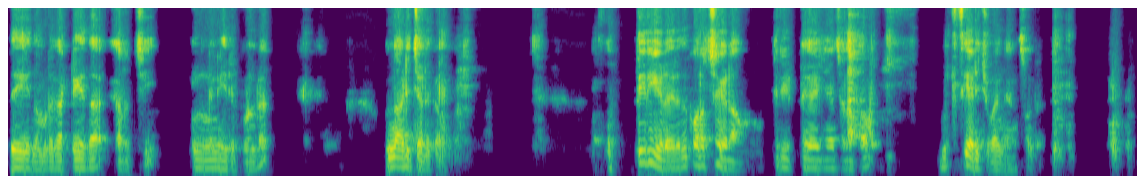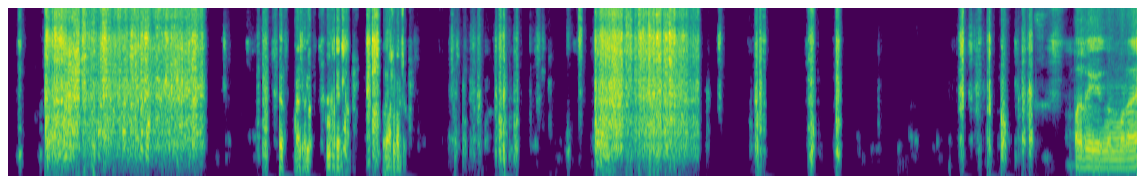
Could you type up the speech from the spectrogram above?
ഇത് നമ്മൾ കട്ട് ചെയ്ത ഇറച്ചി ഇങ്ങനെ ഇരിപ്പുണ്ട്. ഒന്ന് അടിച്ചെടുക്കണം. ഒത്തിരി ഇടരുത് കുറച്ച് ഇടാവും ഒത്തിരി ഇട്ട് കഴിഞ്ഞാൽ ചിലപ്പോൾ മിക്സി അടിച്ചു പോകാൻ ചാൻസ് ഉണ്ട് അത് നമ്മുടെ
